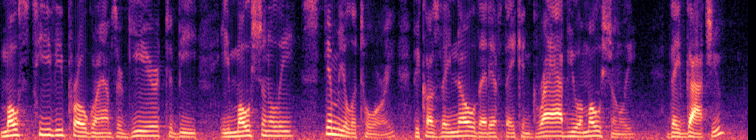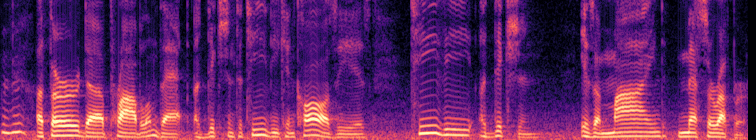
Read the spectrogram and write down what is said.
Most TV programs are geared to be emotionally stimulatory because they know that if they can grab you emotionally, they've got you. Mm-hmm. A third uh, problem that addiction to TV can cause is TV addiction is a mind messer upper,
